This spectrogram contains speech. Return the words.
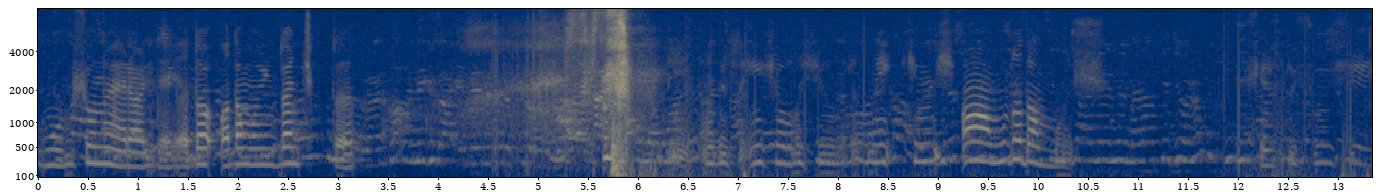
vurmuş onu herhalde. Ya da adam oyundan çıktı. Arkadaşlar inşallah şimdi ne kimmiş? Aa muz adammış. Şu şey kızmış.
